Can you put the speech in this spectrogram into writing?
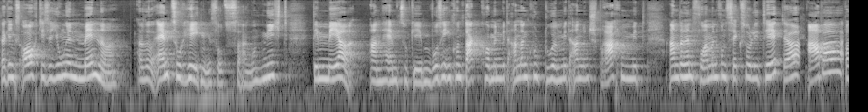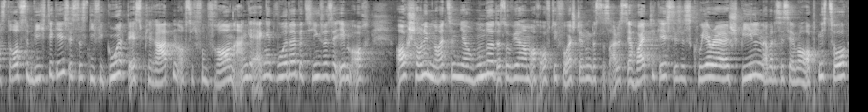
da ging es auch diese jungen Männer, also einzuhegen sozusagen und nicht dem Meer anheimzugeben, wo sie in Kontakt kommen mit anderen Kulturen, mit anderen Sprachen, mit anderen Formen von Sexualität. Ja. Aber was trotzdem wichtig ist, ist, dass die Figur des Piraten auch sich von Frauen angeeignet wurde, beziehungsweise eben auch, auch schon im 19. Jahrhundert. Also wir haben auch oft die Vorstellung, dass das alles sehr heutig ist, dieses queere Spielen, aber das ist ja überhaupt nicht so.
